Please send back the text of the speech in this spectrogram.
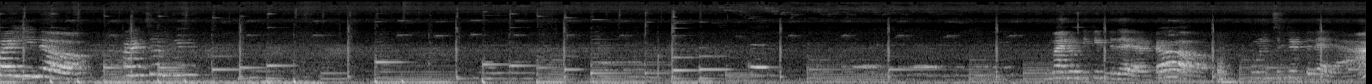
കയ്യിലോ? കാണിച്ചു മനുട്ടിക്ക് ഇട്ട് തരാം കേട്ടോ. കുളിച്ചിട്ട് ഇട്ട് തരാം.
